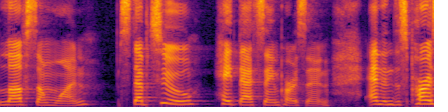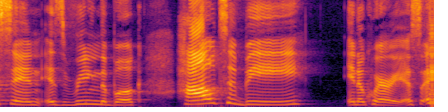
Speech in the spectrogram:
love someone. Step two, hate that same person. And then this person is reading the book, How to Be in Aquarius.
